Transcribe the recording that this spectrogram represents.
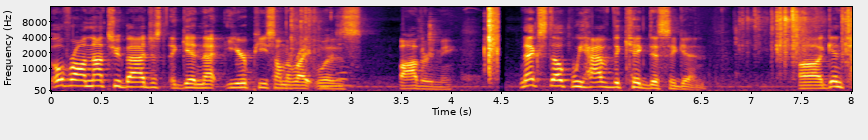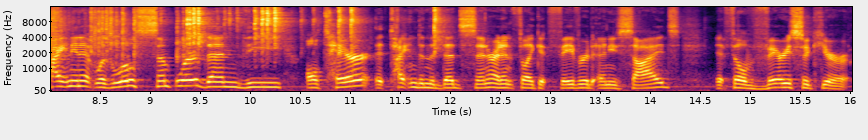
overall not too bad. Just again, that earpiece on the right was bothering me. Next up, we have the KGDjS again. Uh, again, tightening it was a little simpler than the Altair. It tightened in the dead center. I didn't feel like it favored any sides. It felt very secure.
